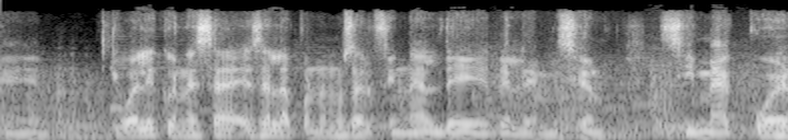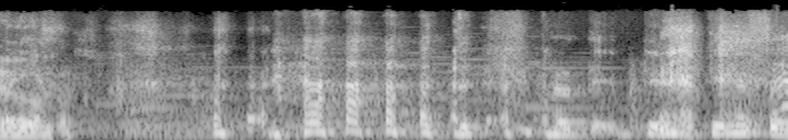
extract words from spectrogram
eh, igual y con esa, esa la ponemos al final de, de la emisión. Si me acuerdo. Tienes, tienes el,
